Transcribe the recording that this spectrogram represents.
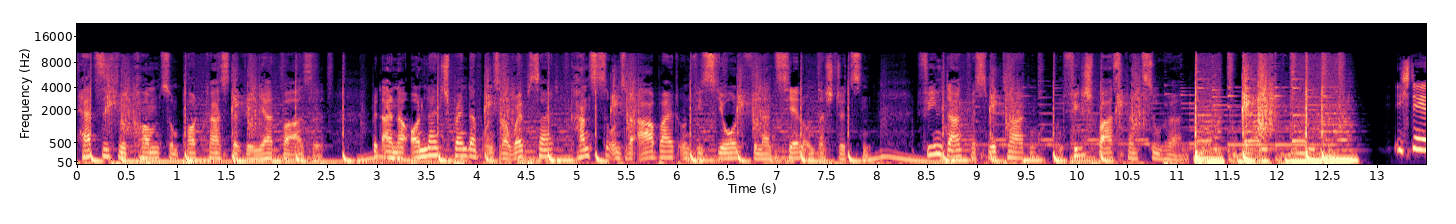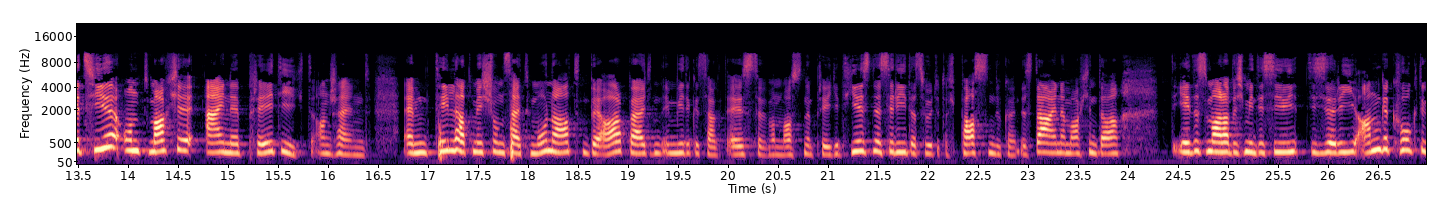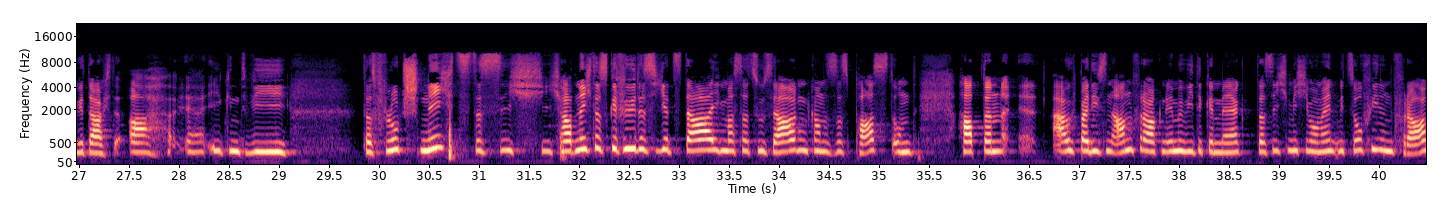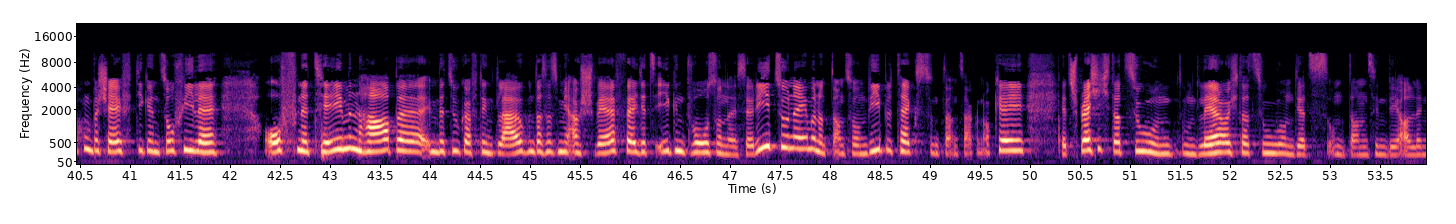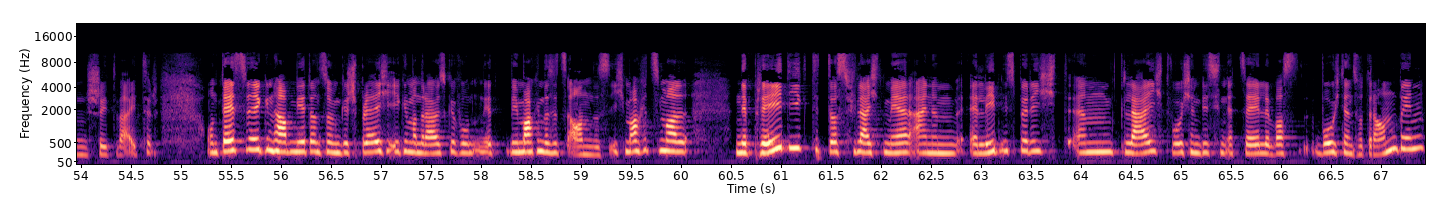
Herzlich willkommen zum Podcast der Vineyard Basel. Mit einer Online-Spende auf unserer Website kannst du unsere Arbeit und Vision finanziell unterstützen. Vielen Dank fürs Mittagen und viel Spaß beim Zuhören. Ich stehe jetzt hier und mache eine Predigt anscheinend. Ähm, Till hat mich schon seit Monaten bearbeitet und immer wieder gesagt, Esther, wann machst du eine Predigt? Hier ist eine Serie, das würde euch passen, du könntest da eine machen, da. Jedes Mal habe ich mir die die Serie angeguckt und gedacht, ah, irgendwie das flutscht nichts, dass ich, ich habe nicht das Gefühl, dass ich jetzt da irgendwas dazu sagen kann, dass das passt und habe dann äh, auch bei diesen Anfragen immer wieder gemerkt, dass ich mich im Moment mit so vielen Fragen beschäftige und so viele offene Themen habe in Bezug auf den Glauben, dass es mir auch schwerfällt, jetzt irgendwo so eine Serie zu nehmen und dann so einen Bibeltext und dann sagen, okay, jetzt spreche ich dazu und, und lehre euch dazu und jetzt und dann sind wir alle einen Schritt weiter. Und deswegen haben wir dann so im Gespräch irgendwann herausgefunden, wir machen das jetzt anders. Ich mache jetzt jetzt mal eine Predigt, das vielleicht mehr einem Erlebnisbericht ähm, gleicht, wo ich ein bisschen erzähle, was, wo ich denn so dran bin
